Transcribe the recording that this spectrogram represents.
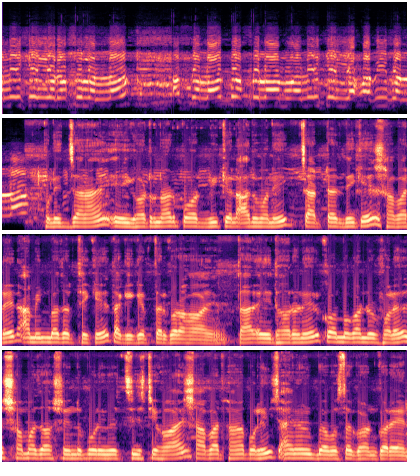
আলাইকা ইয়া রাসূলুল্লাহ। আসসালাতু আসসালামু আলাইকা ইয়া হাবিবাল্লাহ। পুলিশ জানায় এই ঘটনার পর বিকেল আনুমানিক চারটার দিকে সাভারের আমিনবাজার থেকে তাকে গ্রেপ্তার করা হয়। তার এই ধরনের কর্মকাণ্ডের ফলে সমাজ অশান্ত পরিবেশ সৃষ্টি হয়। সাভার থানা পুলিশ আইনানুগ ব্যবস্থা গ্রহণ করেন।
